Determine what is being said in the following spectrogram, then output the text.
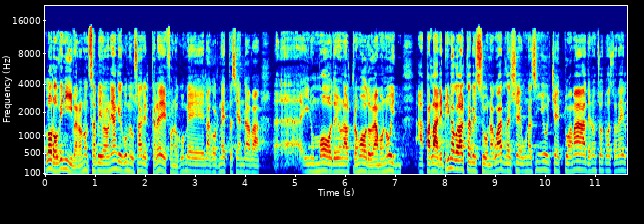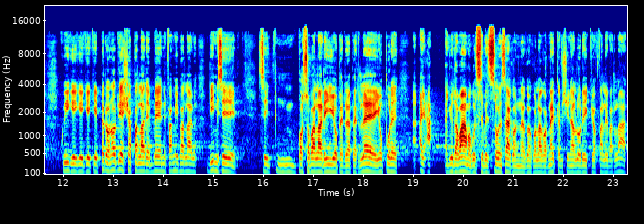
loro venivano, non sapevano neanche come usare il telefono, come la cornetta si andava eh, in un modo, in un altro modo, dovevamo noi a parlare prima con l'altra persona, guarda c'è una signora, c'è tua madre, non so tua sorella, qui che, che, che, però non riesce a parlare bene, fammi parlare, dimmi se, se mm, posso parlare io per, per lei, oppure a, a, aiutavamo queste persone sai, con, con, la cornetta vicino all'orecchio a farle parlare,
